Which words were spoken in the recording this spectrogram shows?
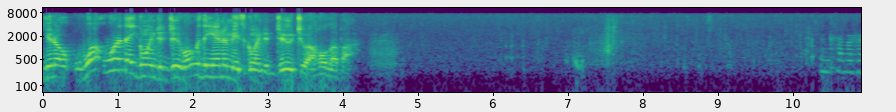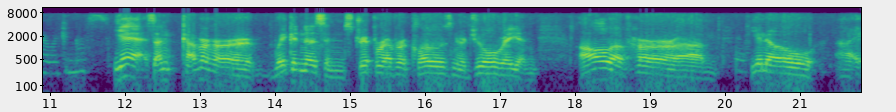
you know, what were they going to do? What were the enemies going to do to Aholibah? Uncover her wickedness. Yes, uncover her wickedness and strip her of her clothes and her jewelry and all of her, um, you know, uh,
